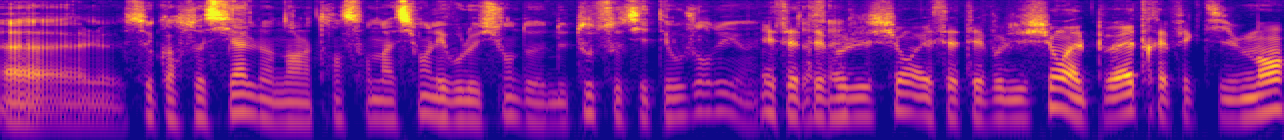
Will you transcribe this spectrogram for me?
ce corps social dans la transformation, l'évolution de, toute société aujourd'hui. et cette évolution, et cette évolution, elle peut être effectivement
